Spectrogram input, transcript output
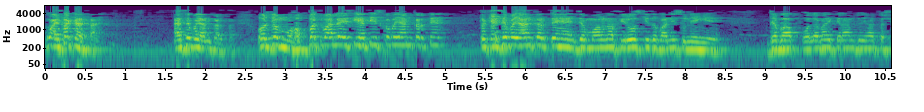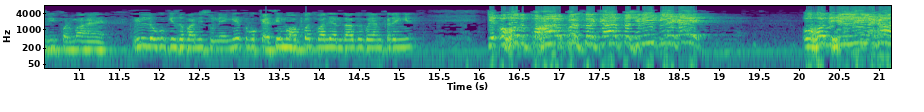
وہ ایسا کہتا ہے۔ ایسے بیان کرتا ہے۔ اور جب محبت والے اسی حدیث کو بیان کرتے ہیں، تو کیسے بیان کرتے ہیں؟ جب مولانا فیروز کی زبانی سنیں گے، جب آپ علماء کرام جو یہاں تشریف فرما ہیں، ان لوگوں کی زبانی سنیں گے، تو وہ کیسے محبت والے انداز میں بیان کریں گے؟ کہ عہد پہاڑ پر سرکار تشریف لے گئے۔ عہد ہلنے لگا۔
